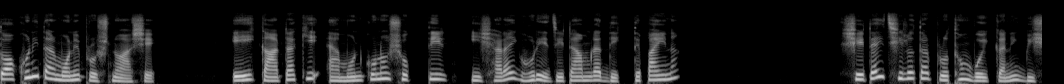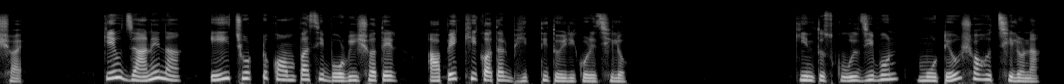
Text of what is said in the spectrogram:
তখনই তার মনে প্রশ্ন আসে, এই কাঁটা কি এমন কোনো শক্তির ইশারায় ঘোরে যেটা আমরা দেখতে পাই না? সেটাই ছিল তার প্রথম বৈজ্ঞানিক বিস্ময়। কেউ জানে না এই ছোট্ট কম্পাসই ভবিষ্যতের আপেক্ষিকতার ভিত্তি তৈরি করেছিল। কিন্তু স্কুল জীবন মোটেও সহজ ছিল না।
